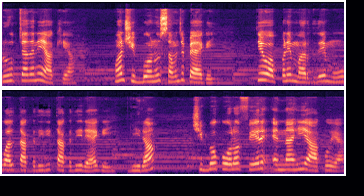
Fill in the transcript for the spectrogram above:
ਰੂਪਚੰਦ ਨੇ ਆਖਿਆ। ਹੁਣ ਸ਼ਿਬੋ ਨੂੰ ਸਮਝ ਪੈ ਗਈ ਤੇ ਉਹ ਆਪਣੇ ਮਰਦ ਦੇ ਮੂੰਹ ਵੱਲ ਤੱਕਦੀ ਦੀ ਤੱਕਦੀ ਰਹਿ ਗਈ। ਵੀਰਾ ਸ਼ਿਬੋ ਕੋਲੋਂ ਫਿਰ ਇੰਨਾ ਹੀ ਆਕ ਹੋਇਆ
